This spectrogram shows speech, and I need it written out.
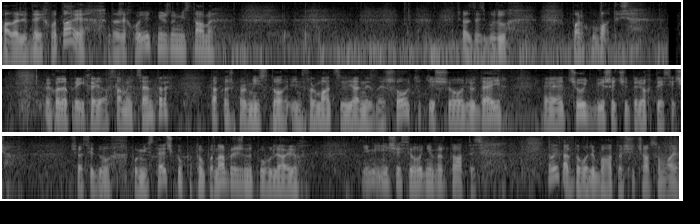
але людей вистачає, навіть ходять між містами. Зараз десь буду паркуватися. Виходить, приїхав я в самий центр. Також про місто інформацію я не знайшов, тільки що людей е, чуть більше 4 тисяч. Зараз йду по містечку, потім по набережні погуляю. І мені ще сьогодні вертатись. Але і так доволі багато ще часу маю.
